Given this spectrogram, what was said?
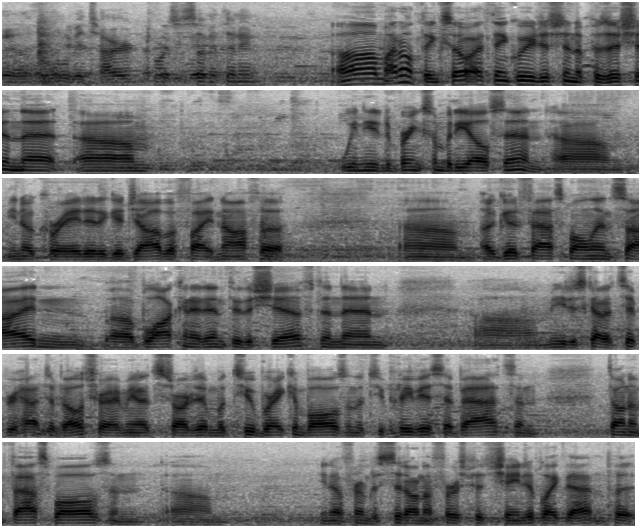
a, a, little bit tired towards the seventh inning? Um, I don't think so. I think we were just in a position that um, we needed to bring somebody else in. Um, you know, Correa did a good job of fighting off a um, a good fastball inside and uh, blocking it in through the shift, and then. Um, you just got to tip your hat to Beltre. I mean, I started him with two breaking balls in the two previous at bats, and throwing him fastballs, and um, you know, for him to sit on a first pitch changeup like that and put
